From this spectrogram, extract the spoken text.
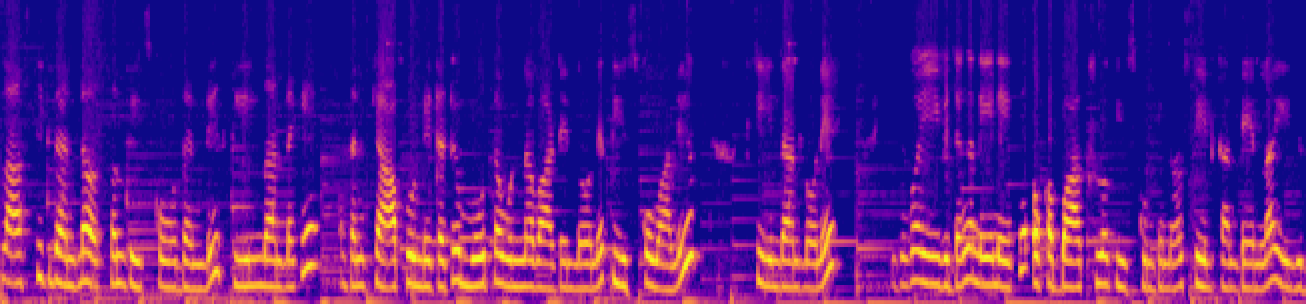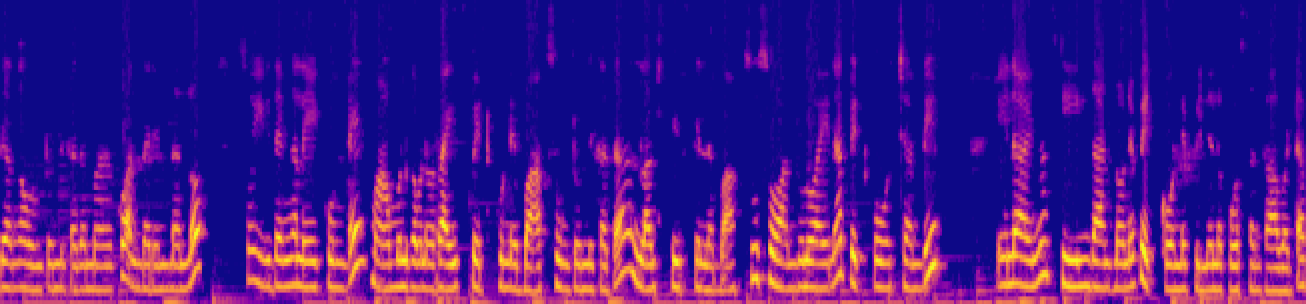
ప్లాస్టిక్ దాంట్లో అస్సలు తీసుకోవద్దండి. స్టీల్ దాంట్లోకి దాని క్యాప్ ఉండేటట్టు మూత ఉన్న వాటిల్లోనే తీసుకోవాలి. స్టీల్ దాంట్లోనే. ఇదిగో ఈ విధంగా నేనైతే ఒక బాక్స్లో తీసుకుంటున్నాను. స్టీల్ కంటైనర్లో ఈ విధంగా ఉంటుంది కదా మనకు అందరి ఇళ్ళల్లో సో ఈ విధంగా లేకుంటే మామూలుగా మనం రైస్ పెట్టుకునే బాక్స్ ఉంటుంది కదా లంచ్ తీసుకెళ్ళే బాక్స్. సో అందులో అయినా పెట్టుకోవచ్చండి. ఎలా అయినా స్టీల్ దాంట్లోనే పెట్టుకోండి పిల్లల కోసం కాబట్టి ఆ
